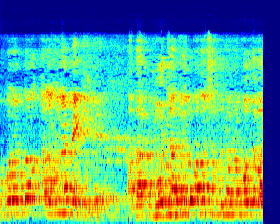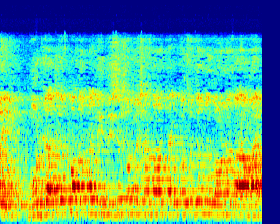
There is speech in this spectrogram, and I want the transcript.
উপরোক্ত আলোচনার প্রেক্ষিতে, অর্থাৎ মোট জাতীয় উৎপাদন সম্পর্কে আমরা বলতে পারি, মোট জাতীয় উৎপাদনটা নির্দিষ্ট সময় সাধারণত এক বছর জন্য গণনা করা হয়।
